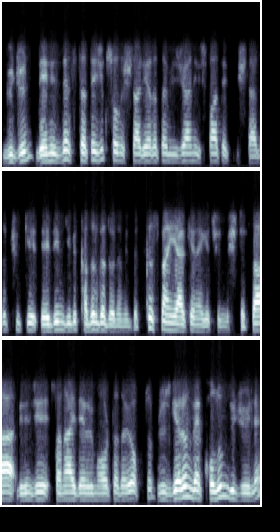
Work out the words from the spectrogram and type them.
gücün denizde stratejik sonuçlar yaratabileceğini ispat etmişlerdir. Çünkü dediğim gibi kadırga dönemidir. Kısmen yelkene geç geçilmiştir. Daha birinci sanayi devrimi ortada yoktur. Rüzgarın ve kolun gücüyle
